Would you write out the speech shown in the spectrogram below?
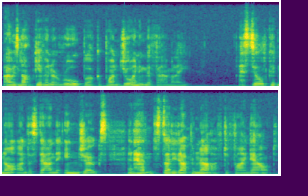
I was not given a rule book upon joining the family. I still could not understand the in jokes and hadn't studied up enough to find out.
